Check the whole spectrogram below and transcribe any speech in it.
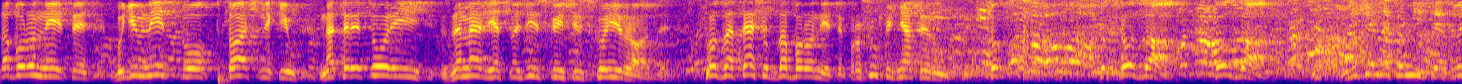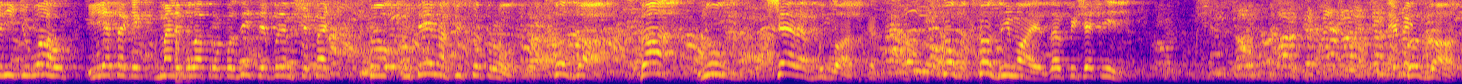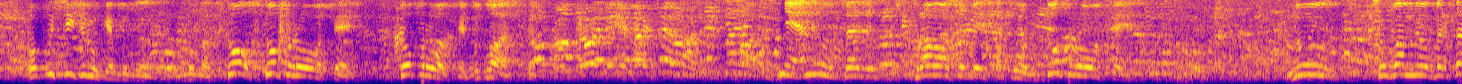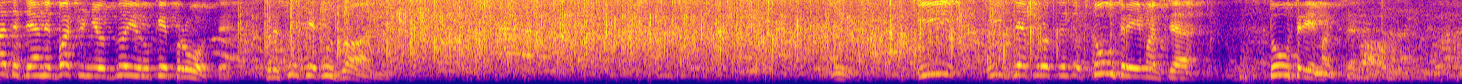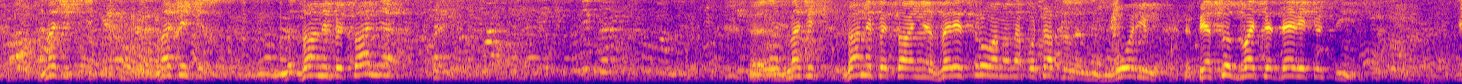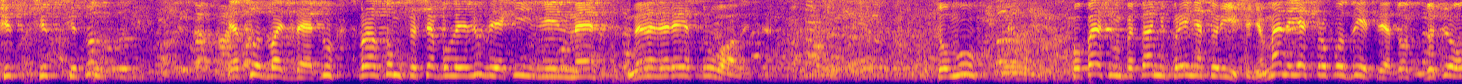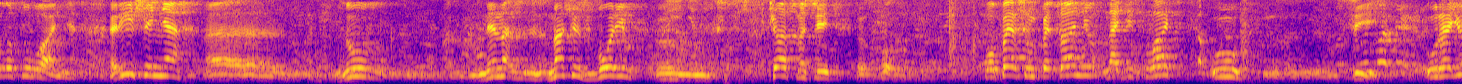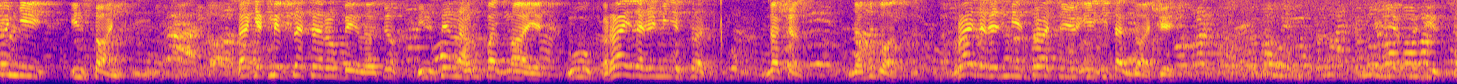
заборонити будівництво пташників на території земель Яснозільської сільської ради. Хто за те, щоб заборонити? Прошу підняти руку. Хто, хто, хто за? Хто за? Лічильна комісія, зверніть увагу, і я так як в мене була пропозиція, будемо вважати, хто утримався, хто проти. Хто за? За? Ну, ще раз, будь ласка. Хто, хто знімає? Запечатліть. Хто за? Опустіть руки, будь ласка. Хто, хто проти? Хто проти? Будь ласка. Ні, ну це справа особиста кожного. Хто проти? Ну, щоб вам не обертатися, я не бачу ні одної руки проти з присутніх у залі. І, і для процедури. Хто утримався? Хто утримався? Значить, значить, дане питання. Е, Значить, дане питання зареєстровано на початку зборів 529 осіб. Шіс- шіс- 600, 529. Ну, справа в тому, що ще були люди, які не, не, не реєструвалися. Тому по першому питанню прийнято рішення. У мене є пропозиція до, до цього голосування. Рішення е, ну, не на, наших зборів, е, в частності, е, по, по першому питанню надіслати у ці, у районні інстанції. Так як ми все це робили, ось ініціативна група знає, у райдержадміністрацію, да, да, будь ласка, в райдержадміністрацію і, і так далі. Шановні яснодільці,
